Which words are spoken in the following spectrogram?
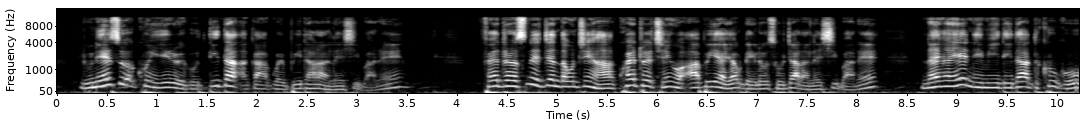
။လူနည်းစုအခွင့်အရေးတွေကိုတည်တံ့အကာအကွယ်ပေးထားတာလည်းရှိပါတယ်။ Federal စနစ်ကျင့်သုံးခြင်းဟာခွဲထွက်ခြင်းကိုအားပေးရရောက်တယ်လို့ဆိုကြတာလည်းရှိပါတယ်။နိုင်ငံရဲ့နေမြေဒေသတစ်ခုကို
